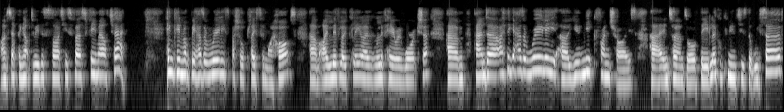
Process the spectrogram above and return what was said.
I'm stepping up to be the Society's first female chair. Hinckley and Rugby has a really special place in my heart. Um, I live locally, I live here in Warwickshire, um, and uh, I think it has a really uh, unique franchise uh, in terms of the local communities that we serve,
